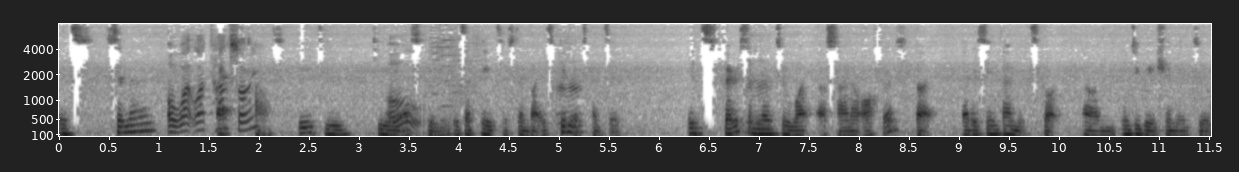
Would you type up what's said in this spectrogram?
It's similar Oh, what what task? Sorry. Task. A-T-T-A-S-K. It's a paid system, but it's pretty Uh-huh. expensive. It's very similar to what Asana offers, but at the same time, it's got um, integration into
